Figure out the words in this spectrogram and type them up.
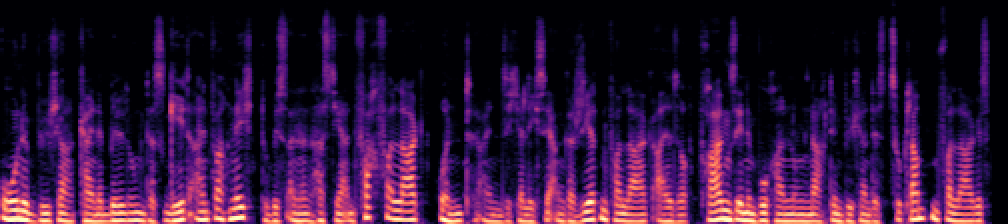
Ohne Bücher keine Bildung. Das geht einfach nicht. Du bist ein, hast hier einen Fachverlag und einen sicherlich sehr engagierten Verlag. Also fragen Sie in den Buchhandlungen nach den Büchern des Zuklampen Verlages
